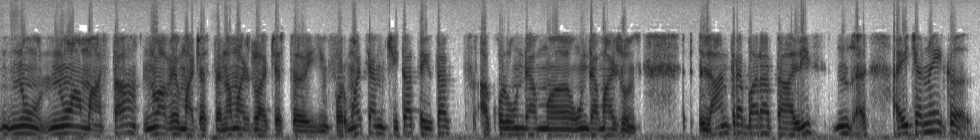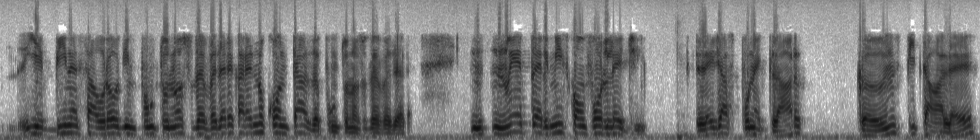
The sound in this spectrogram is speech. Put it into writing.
nu, nu am asta, nu avem această, n-am ajuns la această informație, am citat exact acolo unde am, uh, unde am ajuns. La întrebarea ta, Alice, aici nu e că e bine sau rău din punctul nostru de vedere, care nu contează punctul nostru de vedere. Nu e permis conform legii. Legea spune clar că în spitale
